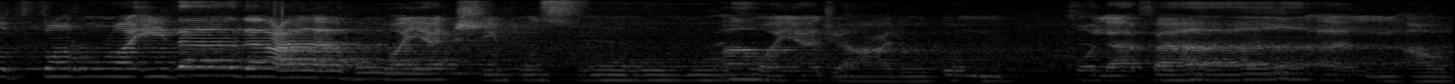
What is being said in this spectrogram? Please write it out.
ইযা দাআহু ওয়া ইয়াকশিফুস সুআ ওয়া ইয়াজআলুকুম খুলাফাআল আরদ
